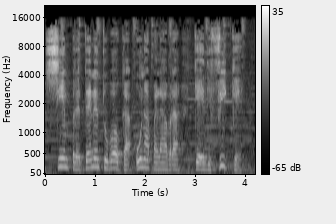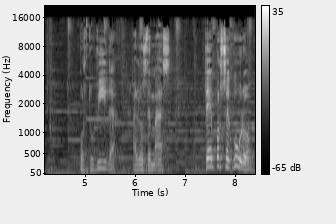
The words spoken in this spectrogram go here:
siempre ten en tu boca una palabra que edifique por tu vida a los demás Ten por seguro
